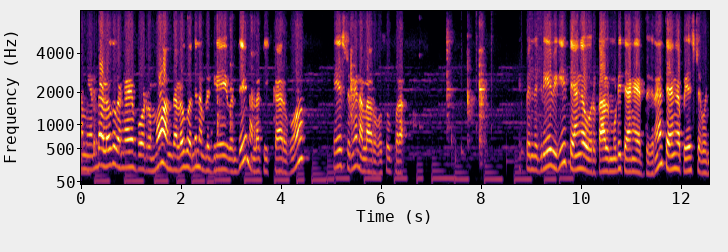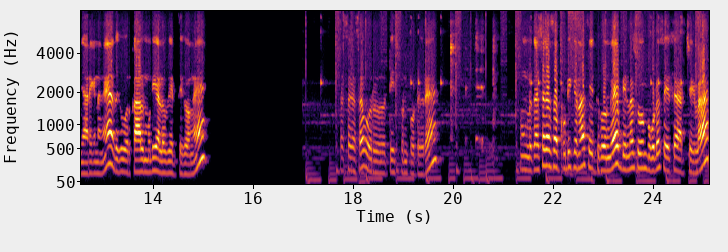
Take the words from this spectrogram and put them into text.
நம்ம எந்த அளவுக்கு வெங்காயம் போடுறோமோ அந்த அளவுக்கு வந்து நம்மளுக்கு கிரேவி வந்து நல்லா திக்காக இருக்கும். டேஸ்ட்டுமே நல்லா இருக்கும் சூப்பராக இப்போ இந்த கிரேவிக்கு தேங்காய் ஒரு கால் முடி தேங்காய் எடுத்துக்கிறேன். தேங்காய் பேஸ்ட்டை கொஞ்சம் அரைக்கணுங்க. அதுக்கு ஒரு கால் முடி அளவுக்கு எடுத்துக்கோங்க. கசகசா ஒரு டீஸ்பூன் போட்டுக்கிறேன். உங்களுக்கு கசகசா பிடிக்கும்னா சேர்த்துக்கோங்க. இப்படிலாம் சோம்பு கூட சேர்த்து அரைச்சிக்கலாம்.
